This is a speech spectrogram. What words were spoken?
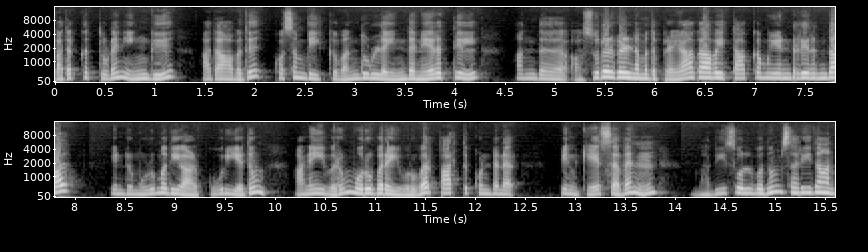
பதக்கத்துடன் இங்கு அதாவது கொசம்பிக்கு வந்துள்ள இந்த நேரத்தில் அந்த அசுரர்கள் நமது பிரயாகாவை தாக்க முயன்றிருந்தால்? என்று முழுமதியால் கூறியதும் அனைவரும் ஒருவரை ஒருவர் பார்த்து கொண்டனர். பின் கேசவன் மதி சொல்வதும் சரிதான்.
